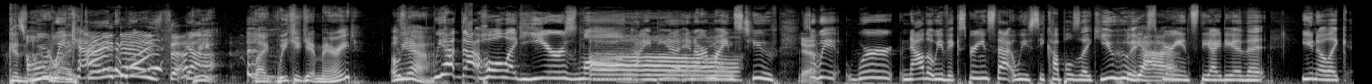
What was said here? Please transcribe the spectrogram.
Because we oh were we like, can. Goodness. Yeah. we, like, we could get married? Oh, yeah. we had that whole like years long idea in our minds too. Yeah. So we we're now that we've experienced that, we see couples like you who Yeah. experience the idea that you know like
